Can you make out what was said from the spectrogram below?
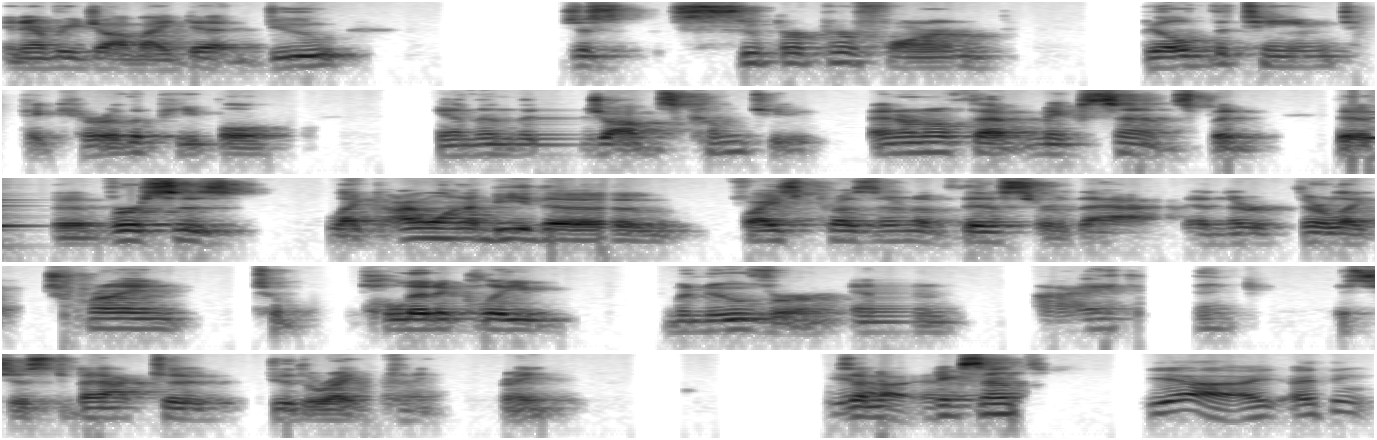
in every job I did. Do just super perform, build the team, take care of the people, and then the jobs come to you. I don't know if that makes sense, but the, versus like I want to be the vice president of this or that, and they're they're like trying to politically maneuver, and I think it's just back to do the right thing, right? Does yeah, that make sense? Yeah, I, I think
